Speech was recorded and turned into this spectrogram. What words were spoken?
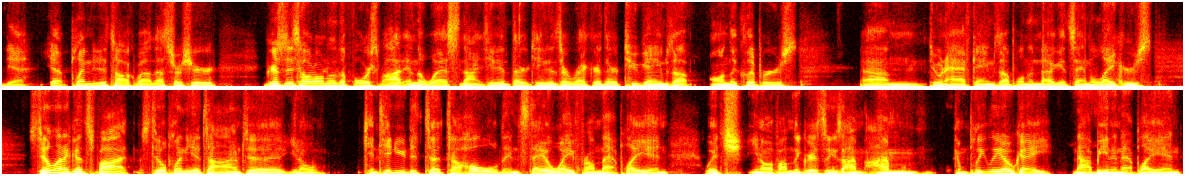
Yeah, yeah, plenty to talk about. That's for sure. Grizzlies hold on to the four spot in the West. 19 and 13 is their record. They're two games up on the Clippers, um, two and a half games up on the Nuggets and the Lakers. Still in a good spot. Still plenty of time to you know continue to to, to hold and stay away from that play in. Which you know, if I'm the Grizzlies, I'm I'm completely okay not being in that play in.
